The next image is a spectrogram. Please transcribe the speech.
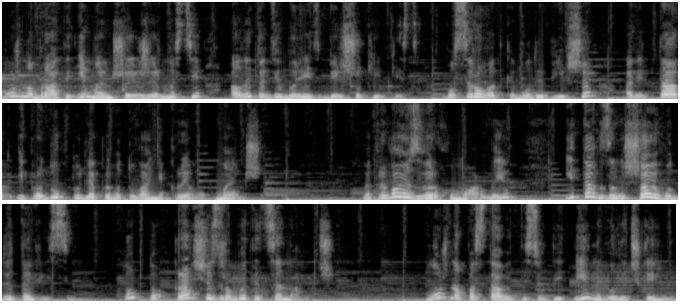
Можна брати і меншої жирності, але тоді беріть більшу кількість, бо сироватки буде більше, а відтак і продукту для приготування крему менше. Накриваю зверху марлею і так залишаю годин на 8. Тобто краще зробити це на ніч. Можна поставити сюди і невеличкий гнів.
